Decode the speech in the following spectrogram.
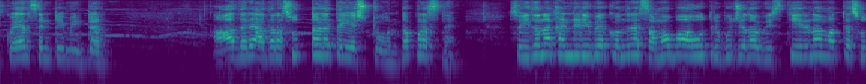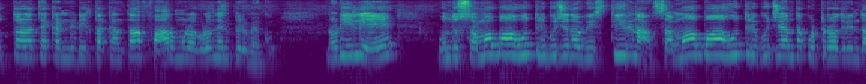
ಸ್ಕ್ವೇರ್ ಸೆಂಟಿಮೀಟರ್ ಆದರೆ ಅದರ ಸುತ್ತಳತೆ ಎಷ್ಟು ಅಂತ ಪ್ರಶ್ನೆ. ಸೊ ಇದನ್ನು ಕಂಡುಹಿಡಿಬೇಕು ಅಂದರೆ ಸಮಬಾಹು ತ್ರಿಭುಜದ ವಿಸ್ತೀರ್ಣ ಮತ್ತು ಸುತ್ತಳತೆ ಕಂಡುಹಿಡಿತಕ್ಕಂಥ ಫಾರ್ಮುಲಾಗಳು ನೆನಪಿರಬೇಕು. ನೋಡಿ ಇಲ್ಲಿ ಒಂದು ಸಮಬಾಹು ತ್ರಿಭುಜದ ವಿಸ್ತೀರ್ಣ, ಸಮಬಾಹು ತ್ರಿಭುಜ ಅಂತ ಕೊಟ್ಟಿರೋದ್ರಿಂದ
